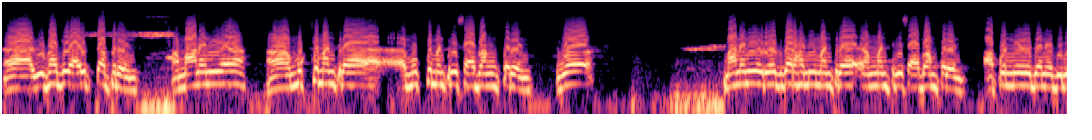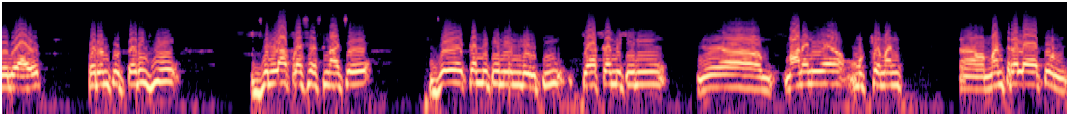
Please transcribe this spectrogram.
विभागीय आयुक्तापर्यंत माननीय मुख्यमंत्र्या मुख्यमंत्री साहेबांपर्यंत व माननीय रोजगार हमी मंत्र्या मंत्री साहेबांपर्यंत आपण निवेदने दिलेली आहेत परंतु तरीही जिल्हा प्रशासनाचे जे कमिटी नेमली होती त्या कमिटीने अं, माननीय मुख्यमंत्री मंत्रालयातून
